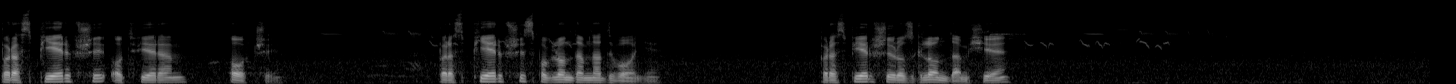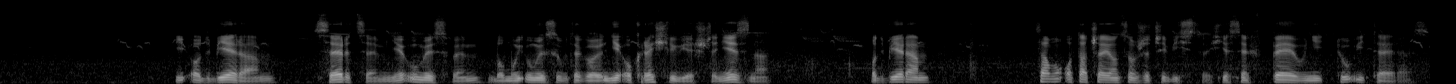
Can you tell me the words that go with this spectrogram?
po raz pierwszy otwieram oczy. Po raz pierwszy spoglądam na dłonie. Po raz pierwszy rozglądam się i odbieram sercem, nie umysłem, bo mój umysł tego nie określił jeszcze, nie zna. Odbieram całą otaczającą rzeczywistość. Jestem w pełni tu i teraz.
